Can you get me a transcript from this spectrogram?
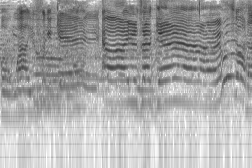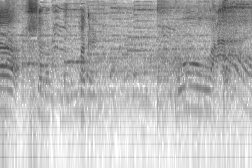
oh wow, you're fucking gay. Ah, you're so gay. Shut up. Shut up, motherfucker. Oh, wow.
